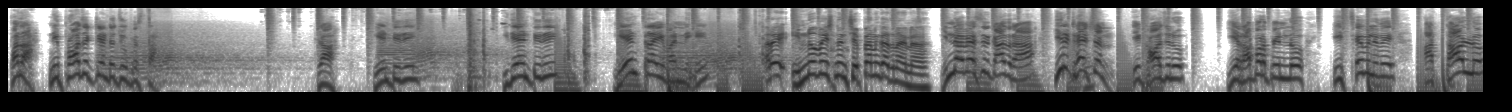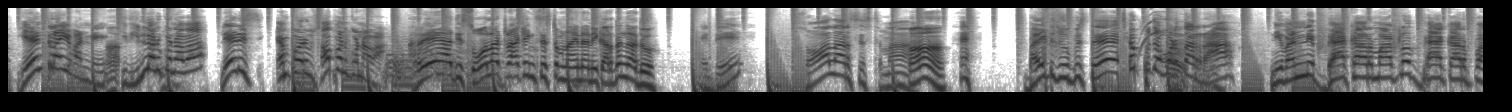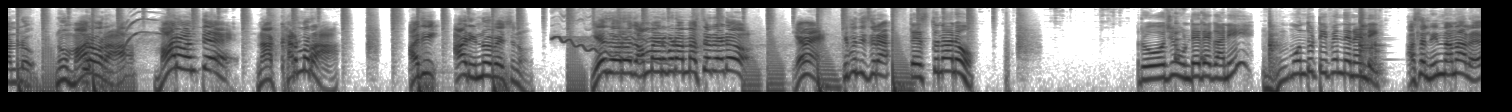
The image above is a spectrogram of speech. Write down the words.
పద నీ ప్రాజెక్ట్ ఏంటో చూపిస్తా. రా ఏంటిది? ఇదేంటిది? ఏంట్రా ఇవన్నీ? అరే ఇన్నోవేషన్ అని చెప్పాను కదా నాయనా. ఇన్నోవేషన్ కాదురా ఇరిటేషన్ ఈ గాజులు ఈ రబ్బర్ పిన్లు ఈ చెవులివి ఆ తాళ్ళు ఏంట్రా ఇవన్నీ. ఇది ఇల్లు అనుకున్నావా? లేడీస్ ఎంపోరియం షాప్ అనుకున్నావా? అరే అది సోలార్ ట్రాకింగ్ సిస్టమ్ నాయనా నీకు అర్థం కాదు. ఏంటి? సోలార్ సిస్టమా? ఆ, బయట చూపిస్తే చెప్పుతో కొడతారా? నీవన్నీ బేకార్ మాటలు బేకార్ పనులు. నువ్వు మారవరా? మారవంతే. నా కర్మరా? అది ఆడి ఇన్నోవేషన్ ఏదో రోజు అమ్మాయిని కూడా అమ్మేస్తాడాడు. ఏమే టిఫిన్ తీసురా తెస్తున్నాను. రోజు ఉండేదే గాని ముందు టిఫిన్ తినండి. అసలు నిన్న అనాలే.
